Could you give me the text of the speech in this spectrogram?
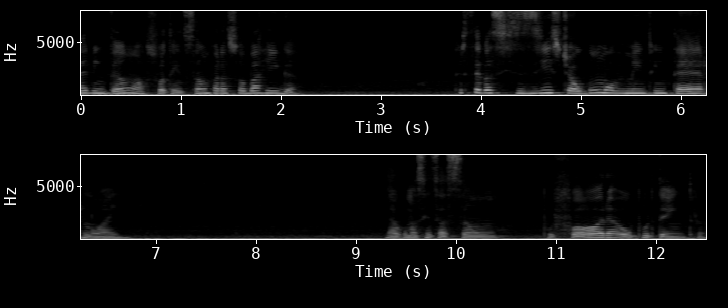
Leve então a sua atenção para a sua barriga. Perceba se existe algum movimento interno aí. Alguma sensação por fora ou por dentro.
